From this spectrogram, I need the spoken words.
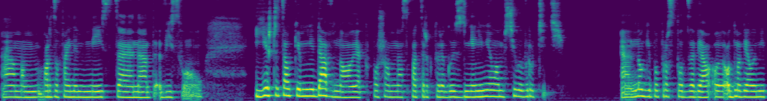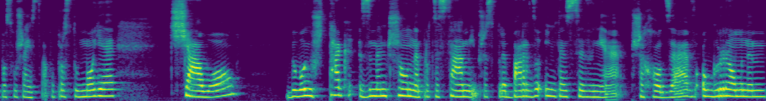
A mam bardzo fajne miejsce nad Wisłą. I jeszcze całkiem niedawno, jak poszłam na spacer któregoś dnia, nie miałam siły wrócić. E, nogi po prostu odmawiały mi posłuszeństwa. Po prostu moje ciało było już tak zmęczone procesami, przez które bardzo intensywnie przechodzę w ogromnym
